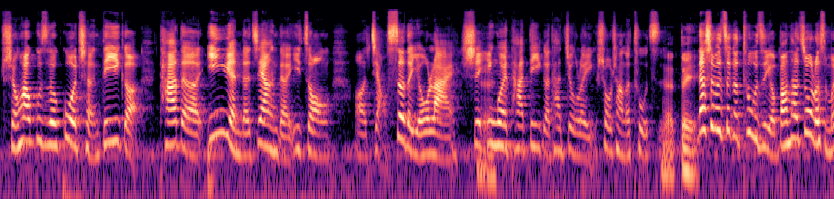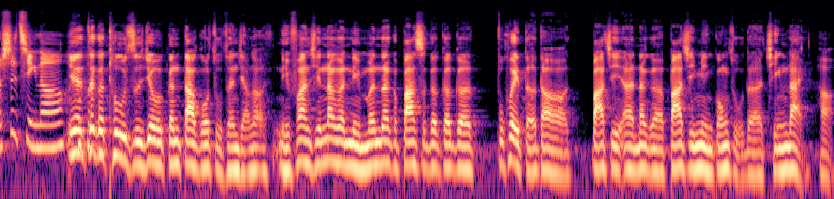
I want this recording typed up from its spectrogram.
神话故事的过程，第一个他的姻缘的这样的一种呃角色的由来，是因为他第一个他救了一个受伤的兔子。呃，对。那是不是这个兔子有帮他做了什么事情呢？因为这个兔子就跟大国主神讲说：“你放心，那个你们那个八十个哥哥不会得到巴基呃那个巴基命公主的青睐。”哈。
